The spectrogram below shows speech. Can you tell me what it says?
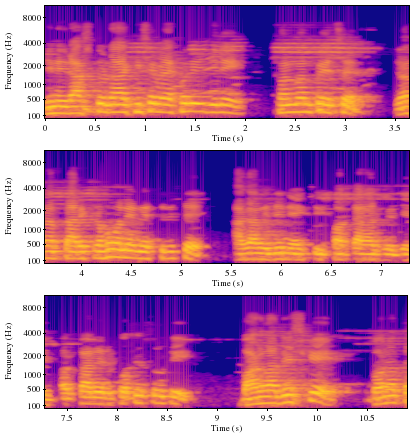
যিনি রাষ্ট্রনায়ক হিসেবে এখনই যিনি সম্মান পেয়েছেন, জনাব তারেক রহমানের নেতৃত্বে আগামী দিনে একটি সরকার আসবে। যে সরকারের প্রতিশ্রুতি বাংলাদেশকে গণতন্ত্র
